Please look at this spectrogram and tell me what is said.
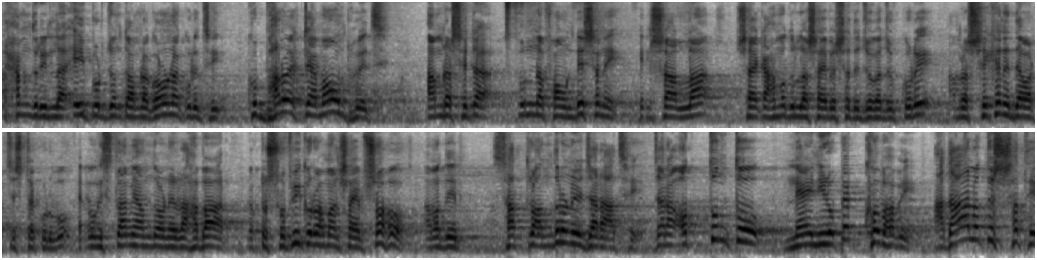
আলহামদুলিল্লাহ, এই পর্যন্ত আমরা গণনা করেছি। খুব ভালো একটা অ্যামাউন্ট হয়েছে। আমরা সেটা সুন্না ফাউন্ডেশনে ইনশাআল্লাহ শায়েখ আহমদুল্লাহ সাহেবের সাথে যোগাযোগ করে আমরা সেখানে দেওয়ার চেষ্টা করব এবং ইসলামী আন্দোলনের রাহবার ডক্টর শফিকুর রহমান সাহেব সহ আমাদের ছাত্র আন্দোলনের যারা আছে, যারা অত্যন্ত ন্যায় নিরপেক্ষভাবে আদালতের সাথে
